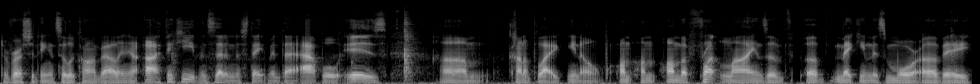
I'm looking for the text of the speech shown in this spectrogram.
diversity in Silicon Valley. And I think he even said in a statement that Apple is um, kind of like you know on, on on the front lines of of making this more of a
